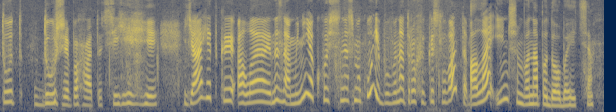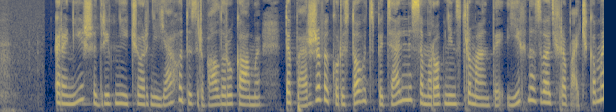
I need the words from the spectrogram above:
тут дуже багато цієї ягідки, але не знаю, мені якось не смакує, бо вона трохи кислувата, але іншим вона подобається. Раніше дрібні чорні ягоди зривали руками, тепер же використовують спеціальні саморобні інструменти. Їх називають храпачками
